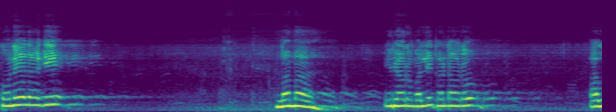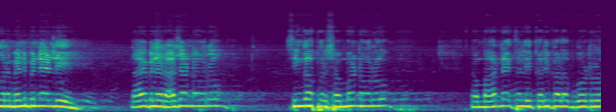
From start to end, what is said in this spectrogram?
ಕೊನೆಯದಾಗಿ, ನಮ್ಮ ಹಿರಿಯವರು ಮಲ್ಲಿಕಣ್ಣವರು ಹಾಗೂ ನಮ್ಮ ಎಣ್ಬಿನಹಳ್ಳಿ ನಾಯಬೆಲೆ ರಾಜಣ್ಣವರು ಸಿಂಗಾಪುರ ಶಂಬಣ್ಣವರು ನಮ್ಮ ಮಾರನೇಕಲ್ಲಿ ಕರಿಕಾಳಪ್ಪ ಗೌಡರು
